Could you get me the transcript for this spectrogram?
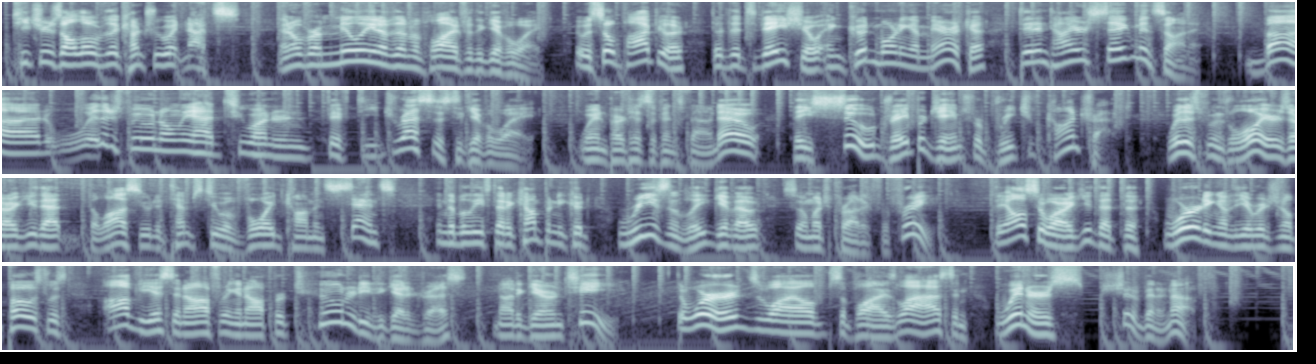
Teachers all over the country went nuts, and over a million of them applied for the giveaway. It was so popular that the Today Show and Good Morning America did entire segments on it. But Witherspoon only had 250 dresses to give away. When participants found out, they sued Draper James for breach of contract. Witherspoon's lawyers argue that the lawsuit attempts to avoid common sense in the belief that a company could reasonably give out so much product for free. They also argued that the wording of the original post was obvious in offering an opportunity to get a dress, not a guarantee. The words, while supplies last and winners, should have been enough.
